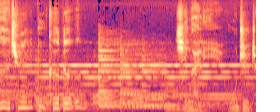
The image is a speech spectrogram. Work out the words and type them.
可缺不可得。情爱里无知者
